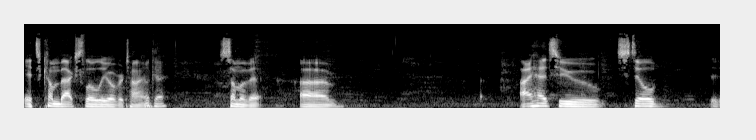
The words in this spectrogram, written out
it's come back slowly over time. Okay. some of it. Um, I had to still, you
